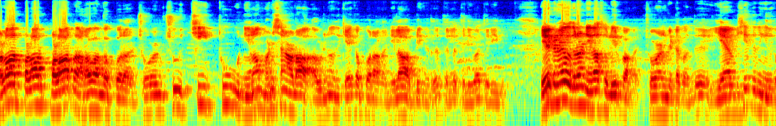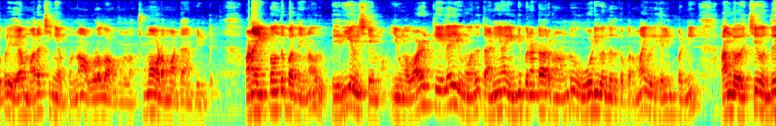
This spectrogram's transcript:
பலார் பலார் பலார் அறவாங்க போகிறார் சோழன் சூ சீ தூ நிலம் மனுஷனாடா அப்படின்னு வந்து கேட்க போகிறாங்க நிலா அப்படிங்கிறது தெல்ல தெளிவாக தெரியுது. ஏற்கனவே ஒரு தடவை நிலா சொல்லியிருப்பாங்க. சோழன்கிட்ட வந்து என் விஷயத்தை நீங்கள் இதுக்கப்புறம் எதாவது மறைச்சிங்க அப்படின்னா அவ்வளோதான் அவங்களாம் சும்மா விட மாட்டேன் அப்படின்ட்டு. ஆனால் இப்போ வந்து பார்த்தீங்கன்னா ஒரு பெரிய விஷயமா இவங்க வாழ்க்கையில் இவங்க வந்து தனியாக இண்டிபெண்ட்டாக இருக்கணும்னு ஓடி வந்ததுக்கப்புறமா இவர் ஹெல்ப் பண்ணி அங்கே வச்சு வந்து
